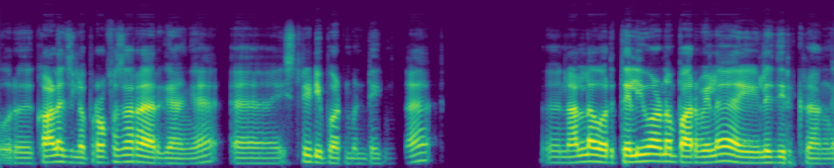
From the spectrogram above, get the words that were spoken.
ஒரு காலேஜில் ப்ரொஃபஸராக இருக்காங்க ஹிஸ்ட்ரி டிபார்ட்மெண்ட்டுங்க நல்ல ஒரு தெளிவான பார்வையில் எழுதியிருக்கிறாங்க.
